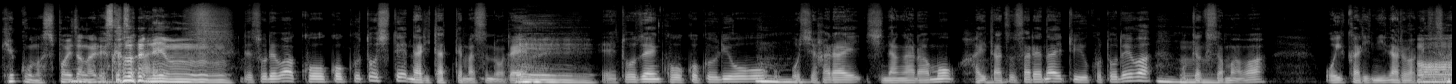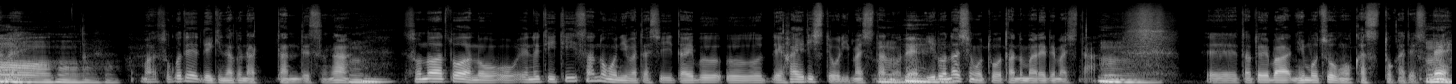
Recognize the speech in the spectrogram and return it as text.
結構な失敗じゃないですか、それね、はい、でそれは広告として成り立ってますので、えー、当然広告料をお支払いしながらも配達されないということでは、お客様はお怒りになるわけですよね。まあ、そこでできなくなったんですが、うん、その後あの NTT さんの方に私だいぶ出入りしておりましたので、うん、いろんな仕事を頼まれてました。うん、えー、例えば荷物を動かすとかですね、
